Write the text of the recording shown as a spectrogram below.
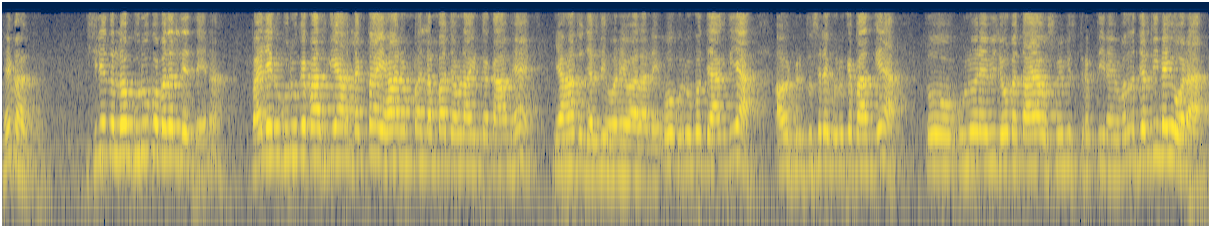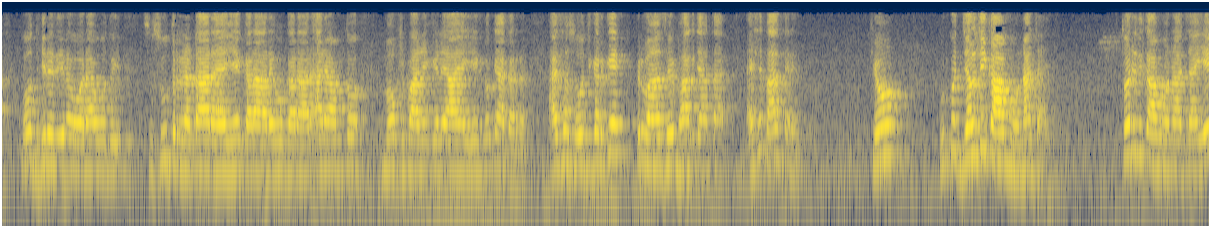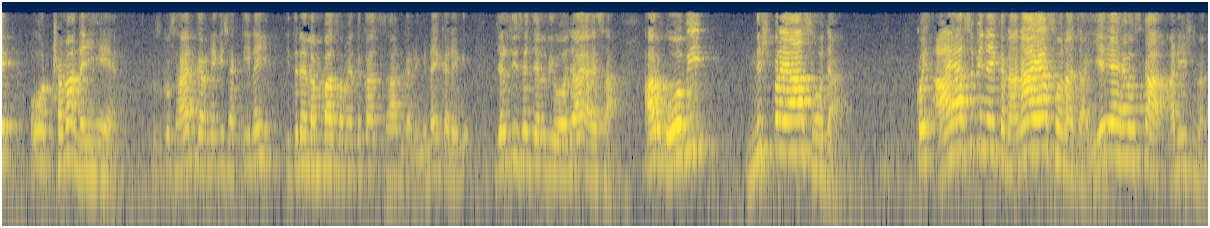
नहीं भागते इसलिए तो लोग गुरु को बदल देते हैं ना। पहले को गुरु के पास गया, लगता है, यहाँ लंबा लंबा चौड़ा इनका काम है, यहाँ तो जल्दी होने वाला नहीं। वो गुरु को त्याग दिया और फिर दूसरे गुरु के पास गया। तो उन्होंने भी जो बताया, उसमें भी तृप्ति नहीं मतलब जल्दी नहीं हो रहा है। बहुत धीरे धीरे हो रहा है, वो तो सूत्र रटा रहे ये करा रहे, वो करा रहे। अरे, हम तो मोक्ष पाने के लिए आए ये तो क्या कर रहे हैं? ऐसा सोच करके फिर वहाँ से भी भाग जाता है। ऐसे भागते रहते क्यों? उनको जल्दी काम होना चाहिए। त्वरित काम होना चाहिए वो क्षमा नहीं है। उसको सहन करने की शक्ति नहीं, इतने लंबा समय तक सहन करेंगे, नहीं करेंगे। जल्दी से जल्दी हो जाए, ऐसा। और वो भी निष्प्रयास हो जाए। कोई आयास भी नहीं करना, अनायास होना चाहिए, ये है उसका एडिशनल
